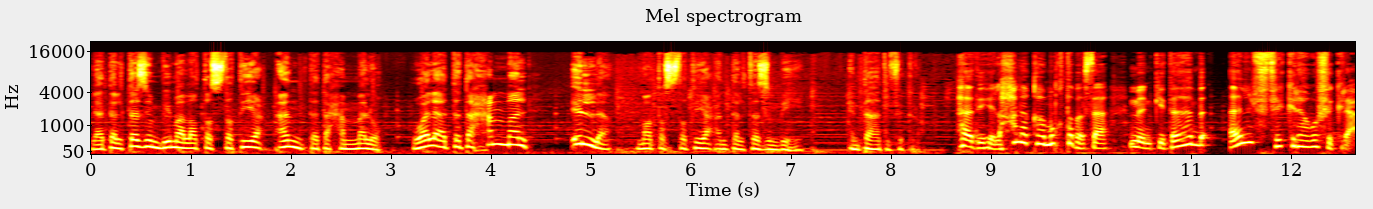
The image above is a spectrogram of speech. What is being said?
لا تلتزم بما لا تستطيع أن تتحمله ولا تتحمل إلا ما تستطيع أن تلتزم به. انتهت الفكرة. هذه الحلقة مقتبسة من كتاب الفكرة وفكرة.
